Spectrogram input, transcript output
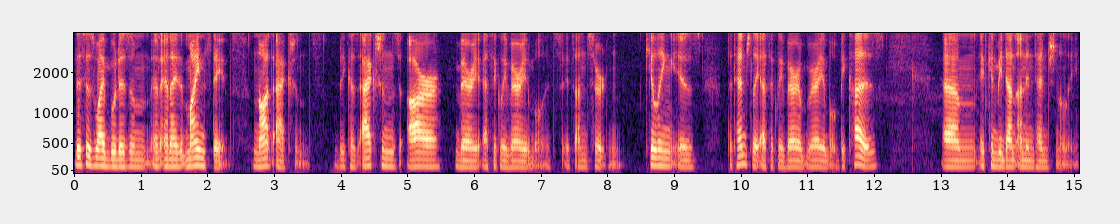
this is why Buddhism, and, and I, mind states, not actions, because actions are very ethically variable. It's, it's uncertain. Killing is potentially ethically vari variable because um, it can be done unintentionally.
